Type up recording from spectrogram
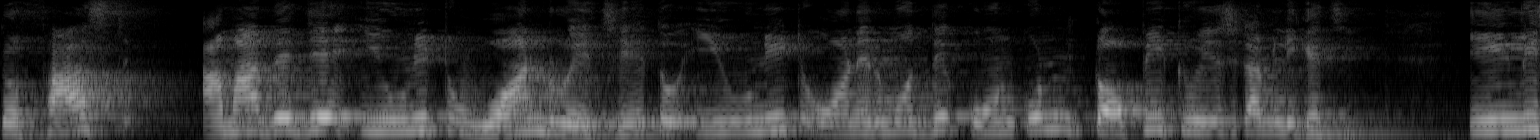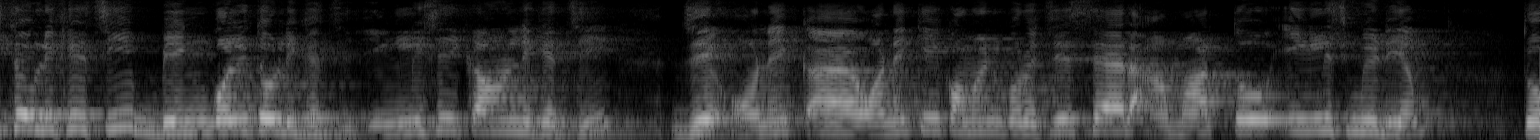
তো ফার্স্ট আমাদের যে ইউনিট ওয়ান রয়েছে, তো ইউনিট ওয়ানের মধ্যে কোন কোন টপিক রয়েছে সেটা আমি লিখেছি। ইংলিশেও লিখেছি, বেঙ্গলিতেও লিখেছি। ইংলিশে এই কারণে লিখেছি যে অনেক অনেকেই কমেন্ট করেছে, স্যার, আমার তো ইংলিশ মিডিয়াম তো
